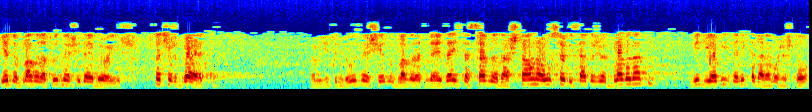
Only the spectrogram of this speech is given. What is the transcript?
Jednu blagodat uzmeš i da je brojiš. Šta ćeš brojati? No, međutim, da uzmeš jednu blagodati, da je zaista sagleda šta ona u sebi sadrži od blagodati, vidio bi da nikada ne možeš to,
